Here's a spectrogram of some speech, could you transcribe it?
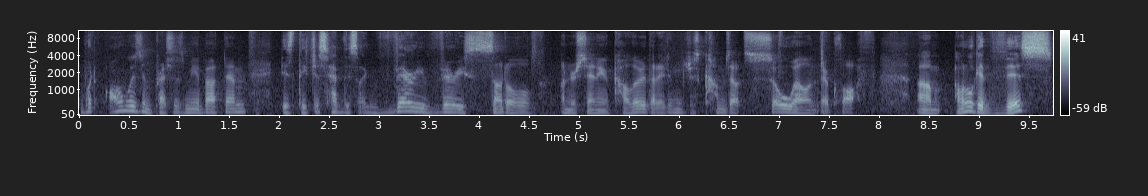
what always impresses me about them is they just have this like very, very subtle understanding of color that I think just comes out so well in their cloth. Um, I want to look at this.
